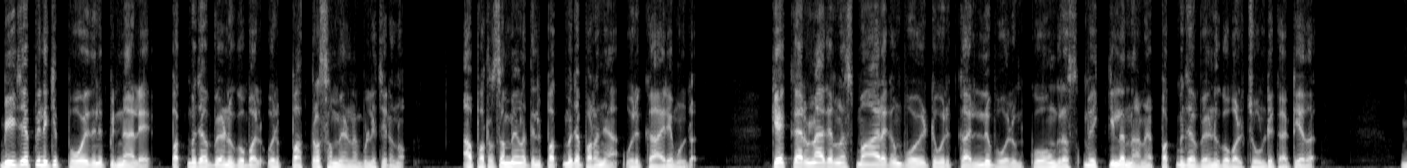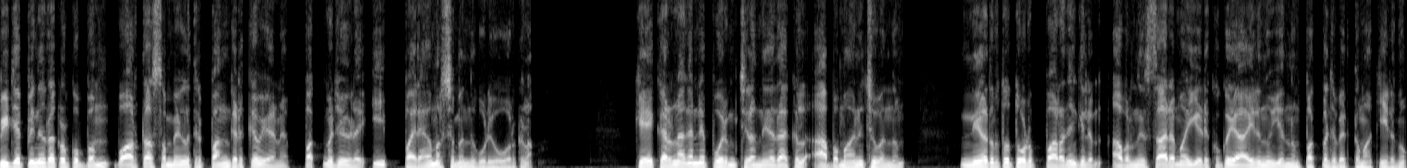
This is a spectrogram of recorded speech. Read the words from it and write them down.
ബി ജെ പിയിലേക്ക് പോയതിന് പിന്നാലെ പത്മജ വേണുഗോപാൽ ഒരു പത്രസമ്മേളനം വിളിച്ചിരുന്നു. ആ പത്രസമ്മേളനത്തിൽ പത്മജ പറഞ്ഞ ഒരു കാര്യമുണ്ട്. കെ. കരുണാകരന് സ്മാരകം പോയിട്ട് ഒരു കല്ല് പോലും കോൺഗ്രസ് വെക്കില്ലെന്നാണ് പത്മജ വേണുഗോപാൽ ചൂണ്ടിക്കാട്ടിയത്. ബി ജെ പി നേതാക്കൾക്കൊപ്പം വാർത്താ സമ്മേളനത്തിൽ പങ്കെടുക്കവെയാണ് പത്മജയുടെ ഈ പരാമർശമെന്ന് കൂടി ഓർക്കണം. കെ കരുണാകരനെ പോലും ചില നേതാക്കൾ അപമാനിച്ചുവെന്നും നേതൃത്വത്തോട് പറഞ്ഞെങ്കിലും അവർ നിസ്സാരമായി എടുക്കുകയായിരുന്നു എന്നും പത്മജ വ്യക്തമാക്കിയിരുന്നു.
